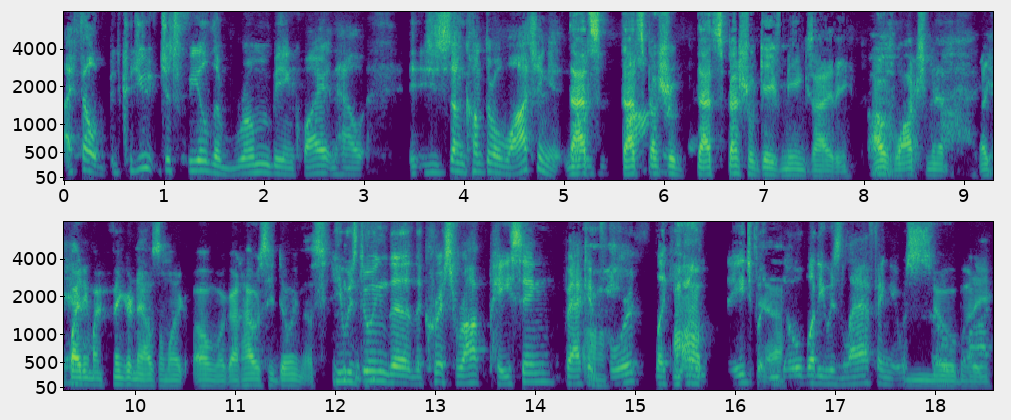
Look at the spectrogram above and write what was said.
I felt. Could you just feel the room being quiet and how it's just uncomfortable watching it. That's Knowing- that special. That special gave me anxiety. I was Oh watching it, like yeah. biting my fingernails. I'm like, oh my god, how is he doing this? He was doing the the Chris Rock pacing back and Oh. forth, like he was Oh. on stage, but Yeah. nobody was laughing. It was Nobody. odd.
